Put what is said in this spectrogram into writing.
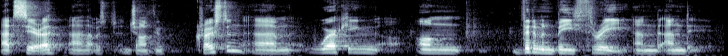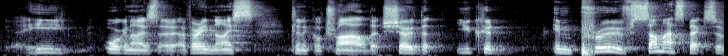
at CERA, uh, that was Jonathan Crowston, um, working on vitamin B3, and, and he organized a, a very nice clinical trial that showed that you could improve some aspects of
